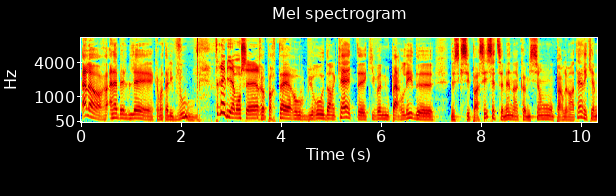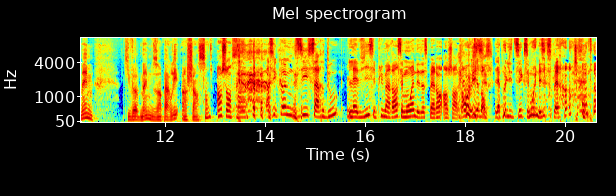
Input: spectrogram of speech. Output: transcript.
Alors, Annabelle Blais, comment allez-vous? Très bien, mon cher. reporter au bureau d'enquête euh, qui va nous parler de, de ce qui s'est passé cette semaine en commission parlementaire et qui a même qui va même nous en parler en chanson. En chanson. Parce que comme dit Sardou, la vie, c'est plus marrant, c'est moins désespérant en chantant. On peut Oui, dire, bon, la politique, c'est moins désespérant en chantant.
